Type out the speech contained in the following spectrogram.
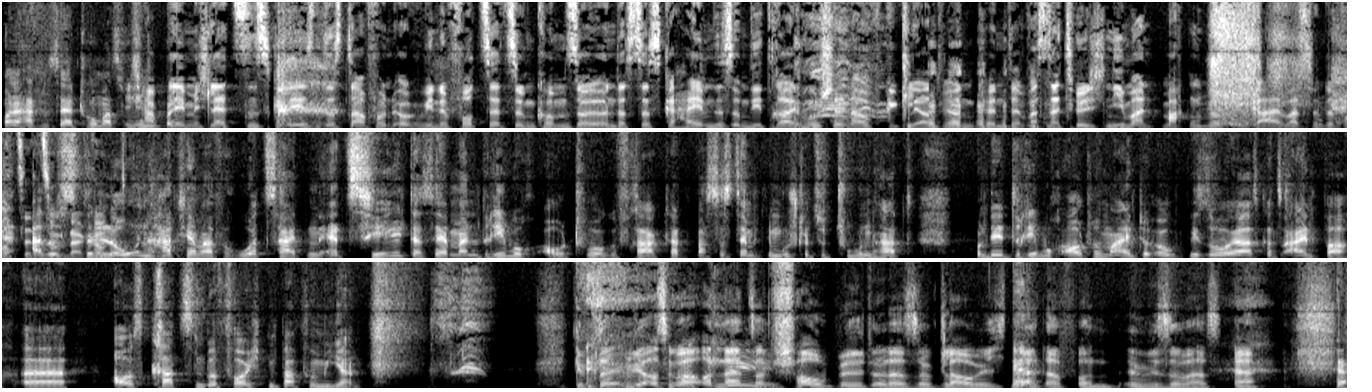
Und dann hat uns der Thomas von Ich habe nämlich letztens gelesen, dass davon irgendwie eine Fortsetzung kommen soll und dass das Geheimnis um die drei Muscheln aufgeklärt werden könnte. Was natürlich niemand machen wird, egal was für eine Fortsetzung Also da kommt. Stallone hat ja mal vor Urzeiten erzählt, dass er mal einen Drehbuchautor gefragt hat, was das denn mit dem Muschel zu tun hat. Und der Drehbuchautor meinte irgendwie so, ja, ist ganz einfach. Äh, auskratzen, befeuchten, parfümieren. Gibt's da irgendwie auch sogar online so ein Schaubild oder so, glaube ich, ne, davon. Irgendwie sowas, ja.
